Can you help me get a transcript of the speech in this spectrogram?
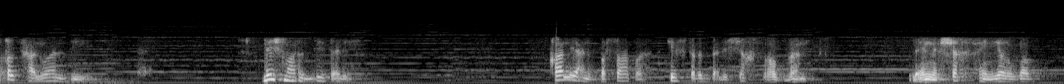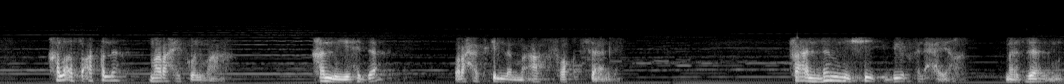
فقلت حال والدي. ليش ما رديت عليه؟ قال يعني ببساطة كيف ترد على الشخص غضبان لأن الشخص حين يغضب خلاص عقله ما راح يكون معه. خليه يهدى وراح أتكلم معاه في وقت ثاني. فعلمني شيء كبير في الحياة. ما زال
